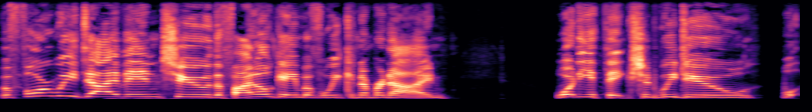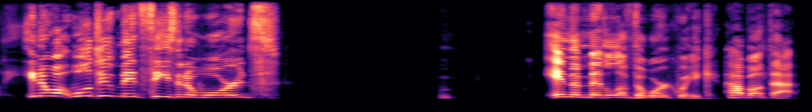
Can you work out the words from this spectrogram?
Before we dive into the final game of week number nine, what do you think? Should we do? Well, you know what? We'll do mid-season awards in the middle of the work week. How about that?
